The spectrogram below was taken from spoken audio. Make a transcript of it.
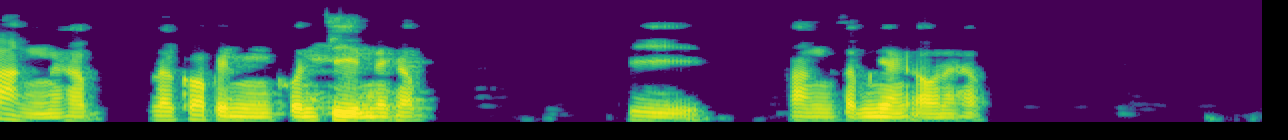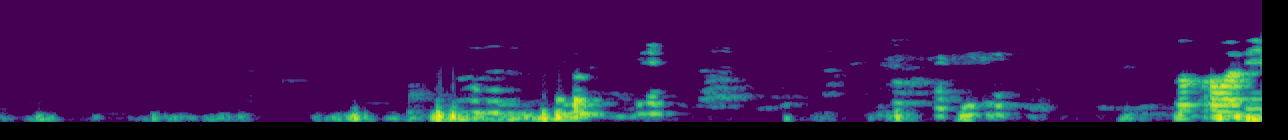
รั่งนะครับ แล้วก็เป็นคนจีนนะครับ ที่ฟังสำเนียงเอานะครับสวัสดี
